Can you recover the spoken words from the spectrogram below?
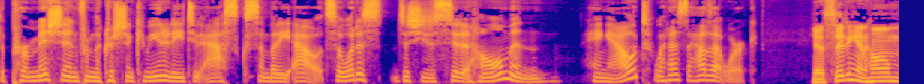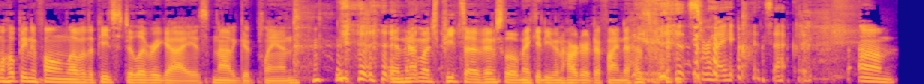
the permission from the Christian community to ask somebody out. So what is, does she just sit at home and hang out? What has, how does that work? Yeah, sitting at home hoping to fall in love with a pizza delivery guy is not a good plan. and that much pizza eventually will make it even harder to find a husband. That's right. Exactly. Um,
